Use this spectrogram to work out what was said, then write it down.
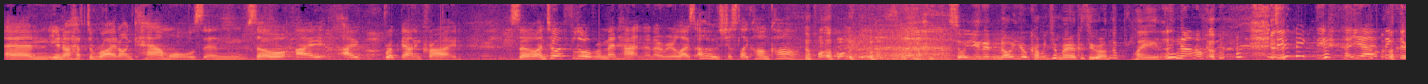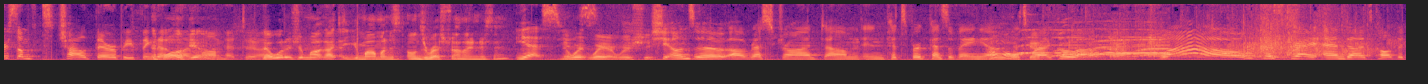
and you know, have to ride on camels, and so I, I broke down and cried. So until I flew over Manhattan and I realized, oh, it was just like Hong Kong. So you didn't know you were coming to America because you were on the plane? No. Do you think? The, yeah, I think there's some child therapy thing that Well, my yeah. mom had to. Now, what is your mom? uh, Your mom owns owns a restaurant, I understand? yes. Now, yes. where, where? Where is she? She owns a, a restaurant um, in Pittsburgh, Pennsylvania. Oh, That's okay. where I grew up. Wow, that's great. And uh, it's called the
